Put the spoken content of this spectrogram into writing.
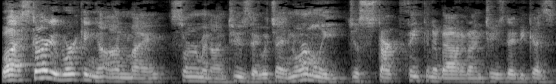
Well, I started working on my sermon on Tuesday, which I normally just start thinking about it on Tuesday because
